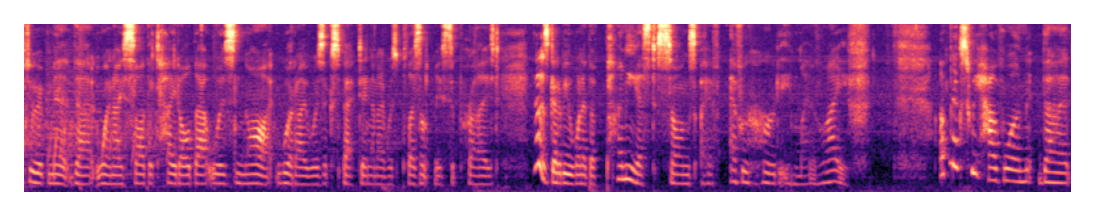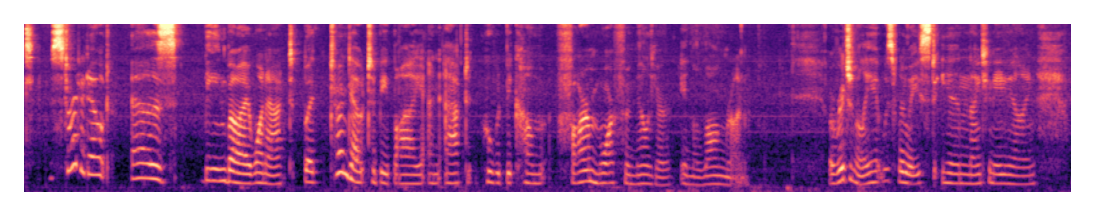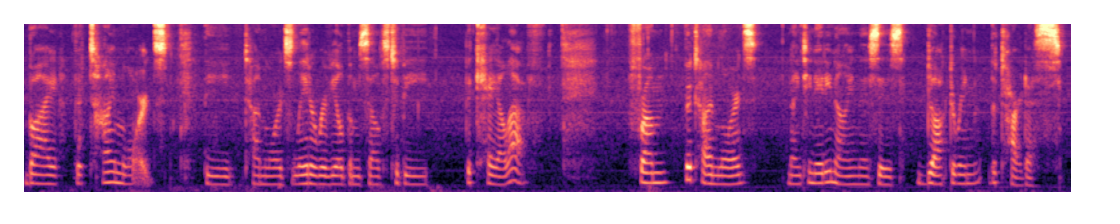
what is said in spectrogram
Have to admit that when I saw the title, that was not what I was expecting, and I was pleasantly surprised. That has got to be one of the punniest songs I have ever heard in my life. Up next, we have one that started out as being by one act, but turned out to be by an act who would become far more familiar in the long run. Originally, it was released in 1989 by the Time Lords. The Time Lords later revealed themselves to be the KLF. From the Time Lords, 1989, this is Doctoring the TARDIS.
